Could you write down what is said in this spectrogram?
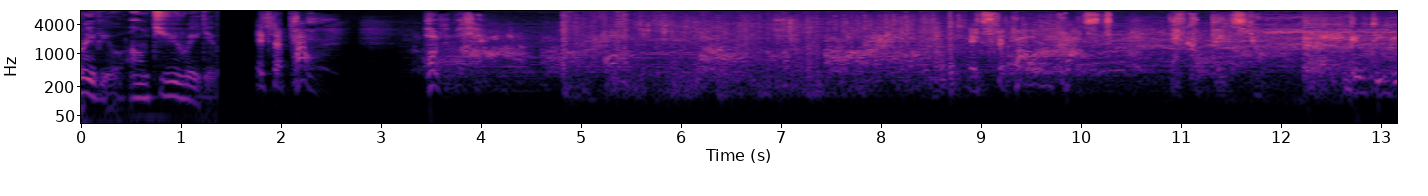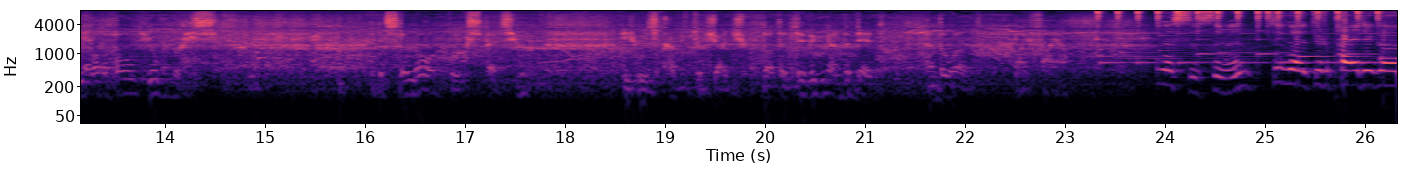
Preview on G Radio. It's the power. Hold it, Moshe. It's the power of Christ that compels you. guilty before the whole human race. It's the Lord who expels you. He who is coming to judge both the living and the dead, and the world by fire. 这个死死人，这个就是拍这个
